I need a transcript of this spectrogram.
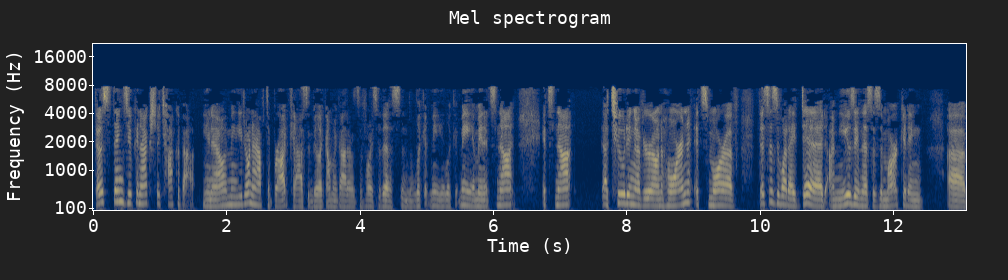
Those things you can actually talk about, you know, I mean, you don't have to broadcast and be like, oh my God, I was the voice of this and look at me, look at me. I mean, it's not, it's not a tooting of your own horn. It's more of this is what I did. I'm using this as a marketing uh,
